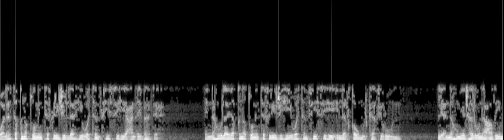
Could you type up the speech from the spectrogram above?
ولا تقنطوا من تفريج الله وتنفيسه عن عباده إنه لا يقنط من تفريجه وتنفيسه إلا القوم الكافرون لأنهم يجهلون عظيم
